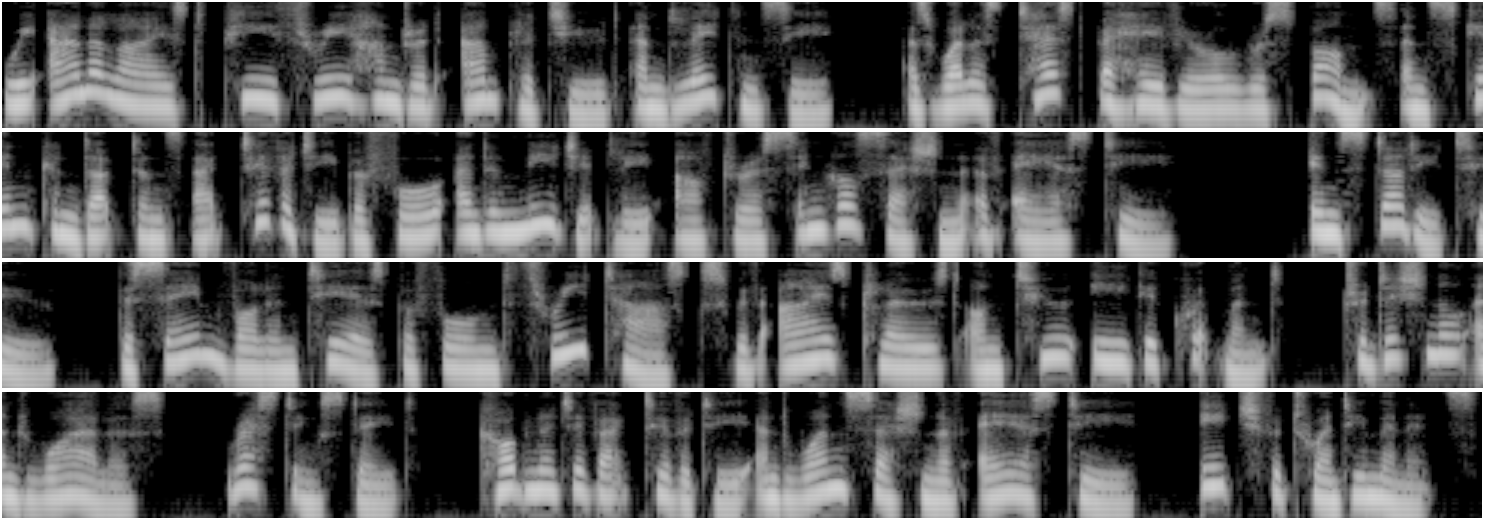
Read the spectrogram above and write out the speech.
We analyzed P300 amplitude and latency, as well as test behavioral response and skin conductance activity before and immediately after a single session of AST. In Study 2, the same volunteers performed three tasks with eyes closed on two EEG equipment traditional and wireless, resting state, cognitive activity, and one session of AST, each for 20 minutes.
